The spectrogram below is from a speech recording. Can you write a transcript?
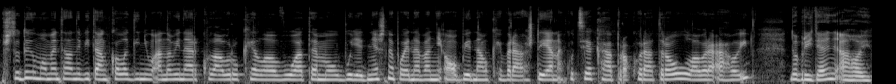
V štúdiu momentálne vítam kolegyňu a novinárku Lauru Kelovú a témou bude dnešné pojednávanie o objednávke vraždy Jana Kuciaka a prokurátorov. Laura, ahoj. Dobrý deň, ahoj.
